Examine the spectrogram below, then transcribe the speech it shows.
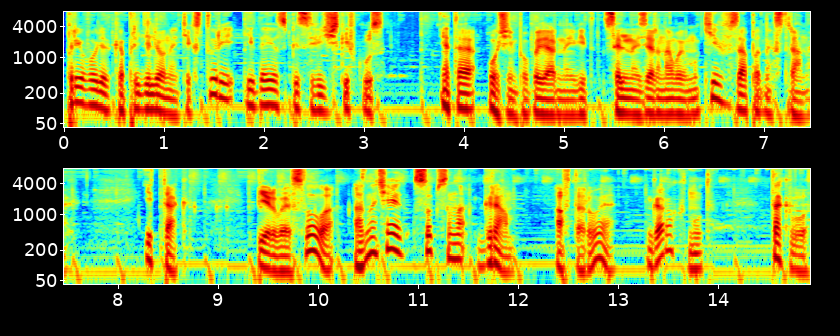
приводит к определенной текстуре и дает специфический вкус. Это очень популярный вид цельнозерновой муки в западных странах. Итак, первое слово означает, собственно, грамм, а второе – горохнут. Так вот,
